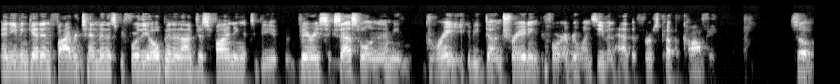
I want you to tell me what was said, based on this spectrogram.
and even get in five or ten minutes before the open. And I'm just finding it to be very successful. And I mean, great. You could be done trading before everyone's even had their first cup of coffee. So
